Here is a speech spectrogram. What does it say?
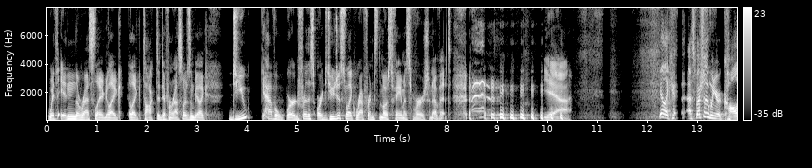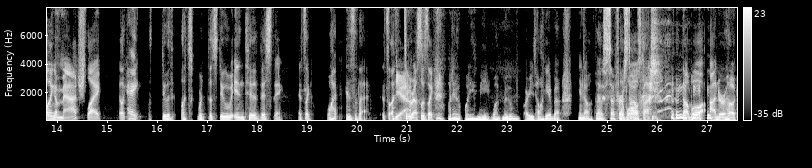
within the wrestling, like, like talk to different wrestlers and be like, do you have a word for this, or do you just like reference the most famous version of it? yeah. Yeah, like especially when you're calling a match, like like, hey, let's do th- let's let's do into this thing. It's like, what is that? It's like Yeah. two wrestlers like, what do what do you mean? What move are you talking about? You know, the Except for a double, Styles Clash. double underhook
